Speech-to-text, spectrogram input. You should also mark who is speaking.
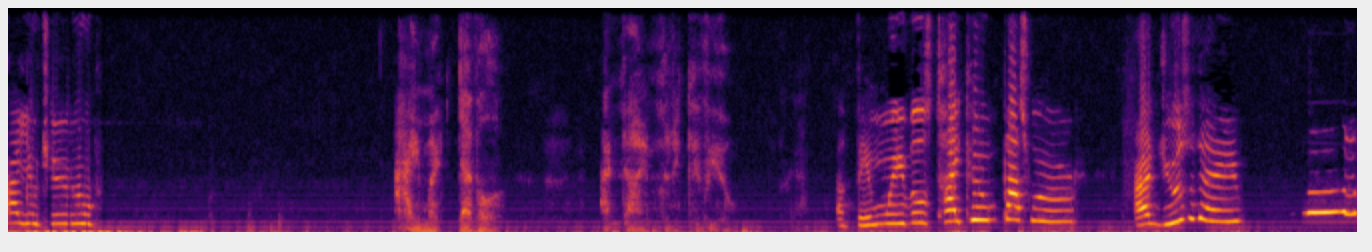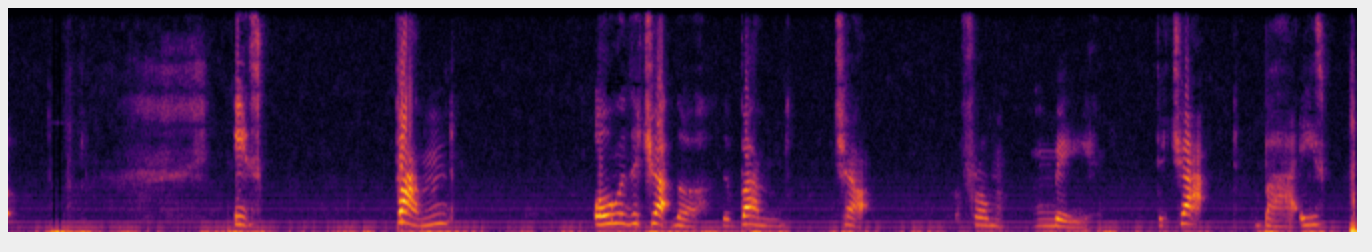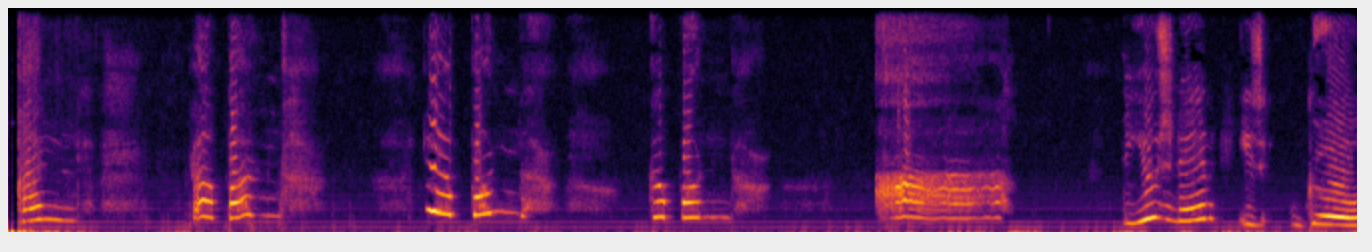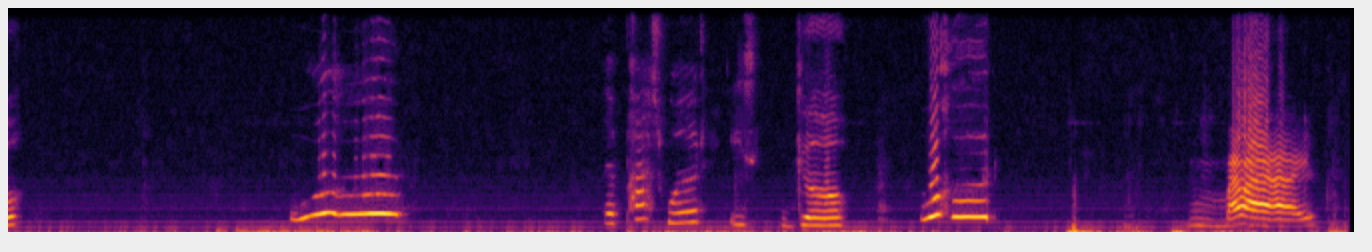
Speaker 1: Hi YouTube.
Speaker 2: I'm a devil, and I'm gonna give you
Speaker 1: A Bin Weevil's Tycoon password and username. It's banned over the chat though. The banned chat from me. The chat bar is banned. You're banned. You're banned. You're banned. Ah. The username is go. The password is go. Woohoo! Bye bye.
